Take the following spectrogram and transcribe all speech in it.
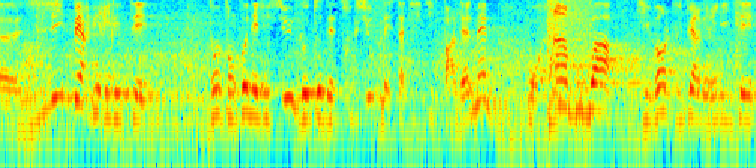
euh, l'hypervirilité dont on connaît l'issue, l'autodestruction, les statistiques parlent d'elles-mêmes. Pour un booba qui vante l'hypervirilité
